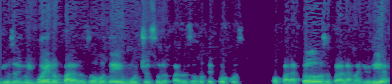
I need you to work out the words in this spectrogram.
yo soy muy bueno para los ojos de muchos o para los ojos de pocos o para todos o para la mayoría,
